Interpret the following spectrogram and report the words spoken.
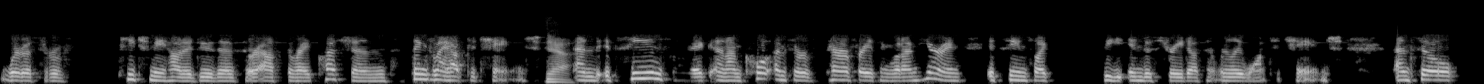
were to sort of teach me how to do this or ask the right questions, things might have to change. Yeah. And it seems like, and I'm co- I'm sort of paraphrasing what I'm hearing. It seems like the industry doesn't really want to change. And so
